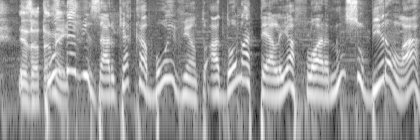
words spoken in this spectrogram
Exatamente. Quando avisaram que acabou o evento, a Donatella e a Flora não subiram lá,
